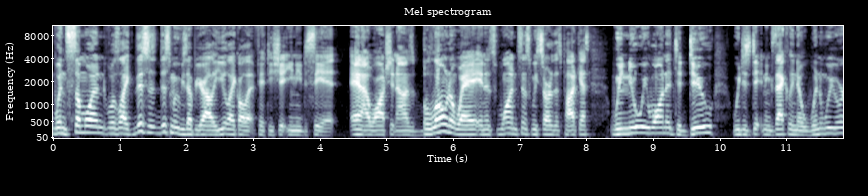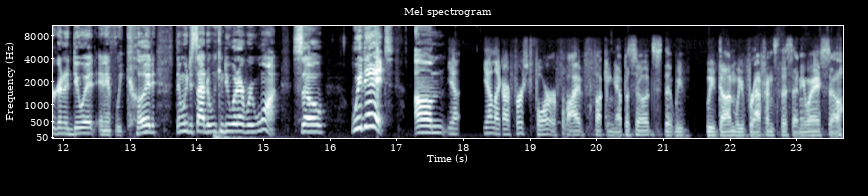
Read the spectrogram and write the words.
when someone was like, "This is this movie's up your alley. You like all that 50 shit. You need to see it." And I watched it and I was blown away. And it's one since we started this podcast we knew we wanted to do. We just didn't exactly know when we were going to do it. And if we could, then we decided we can do whatever we want. So we did it. Um, yeah. Yeah. Like our first four or five fucking episodes that we've, we've done, we've referenced this anyway. So,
